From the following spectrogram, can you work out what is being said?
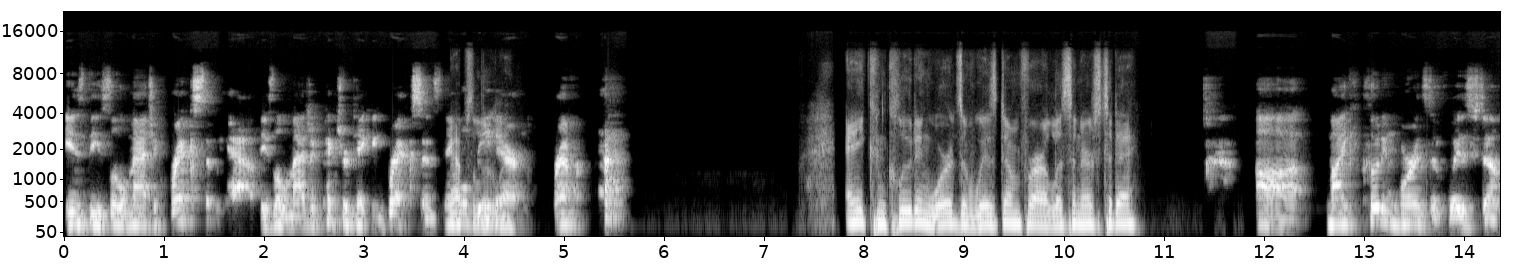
is these little magic bricks that we have, these little magic picture taking bricks, and they Absolutely. will be there forever. Any concluding words of wisdom for our listeners today? Uh, my concluding words of wisdom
